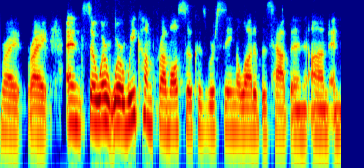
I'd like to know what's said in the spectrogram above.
Right, right. And so where, where we come from also, because we're seeing a lot of this happen um, and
